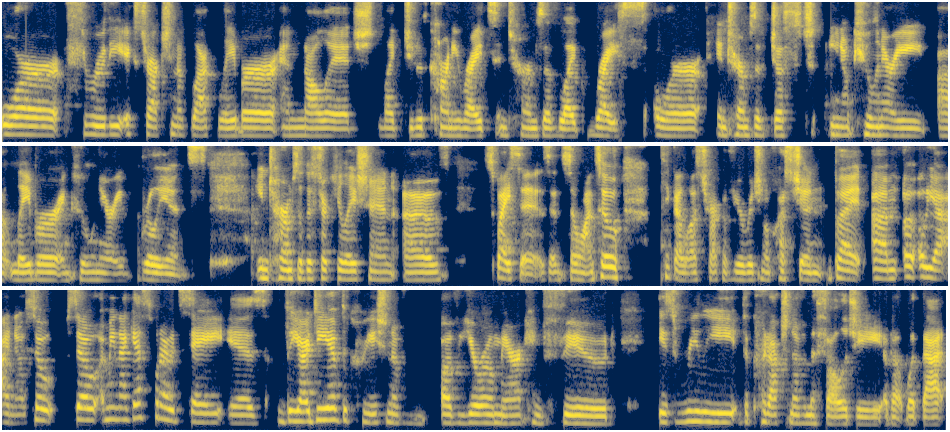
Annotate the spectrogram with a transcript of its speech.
or through the extraction of black labor and knowledge like judith carney writes in terms of like rice or in terms of just you know culinary uh, labor and culinary brilliance in terms of the circulation of spices and so on. So i think i lost track of your original question but um, oh, oh, yeah i know. So so i mean i guess what i would say is the idea of the creation of of euro american food is really the production of a mythology about what that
